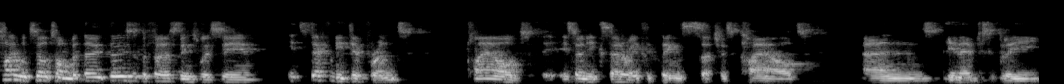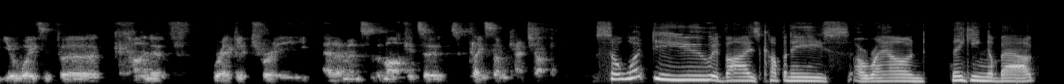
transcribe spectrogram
Time will tell, Tom, but th- those are the first things we're seeing. It's definitely different. Cloud, it's only accelerated things such as cloud, and inevitably you're waiting for kind of regulatory elements of the market to, to play some catch up. So, what do you advise companies around thinking about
